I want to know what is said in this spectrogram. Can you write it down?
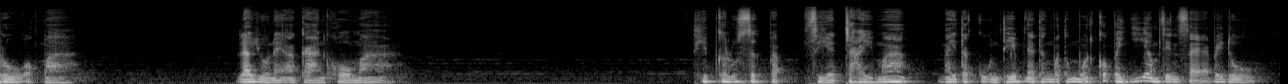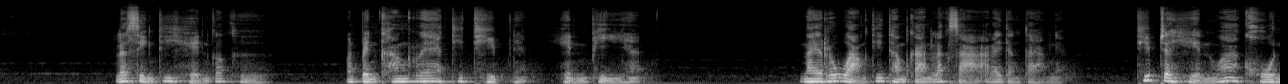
รูออกมา แล้วอยู่ในอาการโคมา่า ทิพย์ก็รู้สึกแบบเสียใจมาก ในตระกูลทิพย์เนี่ยทั้งหมดทั้งมวลก็ไปเยี่ยมสินแสไปดู และสิ่งที่เห็นก็คือ มันเป็นครั้งแรกที่ทิพย์เนี่ยเห็นผีฮะในระหว่างที่ทำการรักษาอะไรต่าง ๆ เนี่ย ทิพย์จะเห็นว่าคน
